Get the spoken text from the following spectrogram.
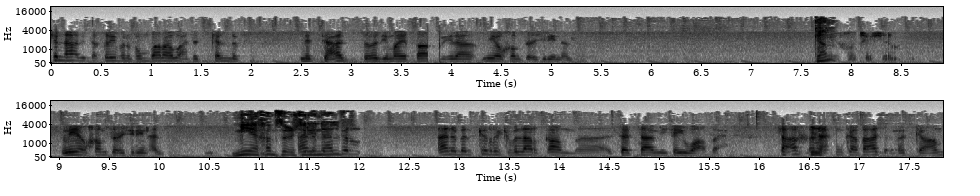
كل هذه تقريبا في مباراة واحدة تكلف الاتحاد السعودي ما يقارب إلى 125 ألف. كم؟ 125 ألف. 125 ألف. بذكر- أنا بذكرك بالأرقام آه، أستاذ سامي شيء واضح. تاخرت نعم. مكافآت الحكام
